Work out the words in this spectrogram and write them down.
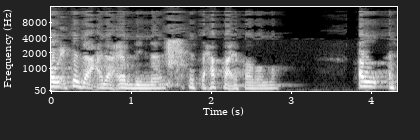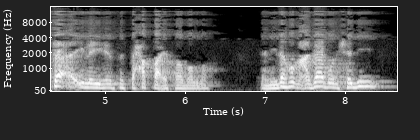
أو اعتدى على عرض الناس فاستحق عقاب الله. أو أساء إليهم فاستحق عقاب الله. يعني لهم عذاب شديد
